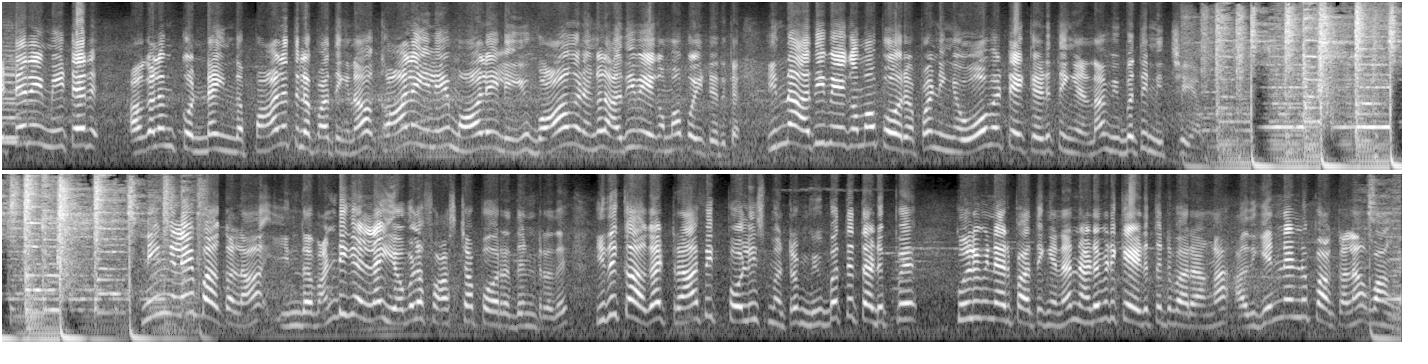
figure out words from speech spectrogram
எட்டரை மீட்டர் அகலம் கொண்ட இந்த பாலத்தில் பார்த்தீங்கன்னா காலையிலேயும் மாலையிலேயும் வாகனங்கள் அதிவேகமாக போயிட்டு இருக்கு. இந்த அதிவேகமாக போகிறப்ப நீங்கள் ஓவர்டேக் எடுத்தீங்கன்னா விபத்து நிச்சயம். நீங்களே பார்க்கலாம் இந்த வண்டிகள்லாம் எவ்வளோ ஃபாஸ்ட்டாக போகிறதுன்றது இதுக்காக டிராஃபிக் போலீஸ் மற்றும் விபத்து தடுப்பு குழுவினர் பார்த்தீங்கன்னா நடவடிக்கை எடுத்துகிட்டு வராங்க. அது என்னென்னு பார்க்கலாம் வாங்க.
